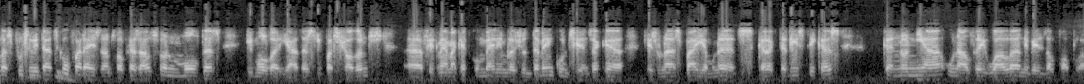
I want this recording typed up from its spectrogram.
les possibilitats que ofereix doncs, el casal són moltes i molt variades i per això doncs, eh, firmem aquest conveni amb l'Ajuntament conscients que, que és un espai amb unes característiques que no n'hi ha un altre igual a nivell del poble.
